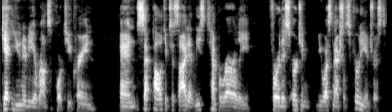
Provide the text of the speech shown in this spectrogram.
get unity around support to Ukraine and set politics aside at least temporarily for this urgent U.S. national security interest.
